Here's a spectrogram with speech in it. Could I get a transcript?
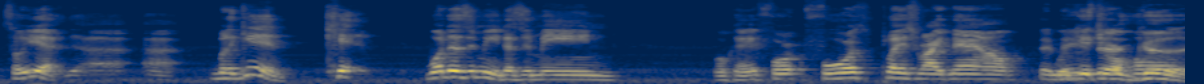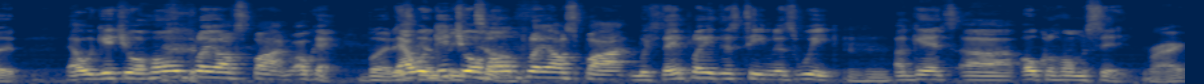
so yeah. Uh, uh, but again, can, what does it mean? Does it mean okay? For, fourth place right now It would means get you a home, good. That would get you a home playoff spot. Okay. But that would get you a tough. home playoff spot, which they played this team this week Mm-hmm. against uh, Oklahoma City. Right?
